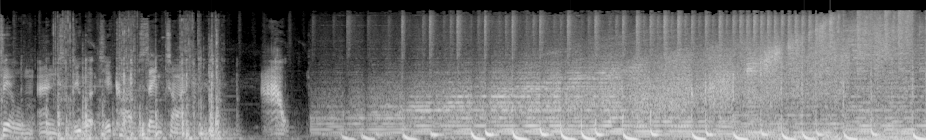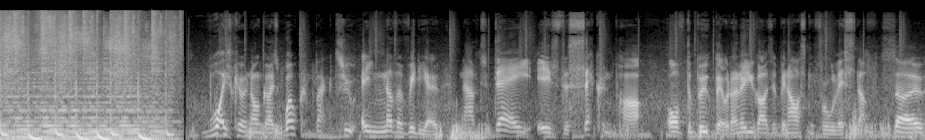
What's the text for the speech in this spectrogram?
film and do work to your car at the same time. Ow! What is going on guys? Welcome back to another video. Now today is the second part of the boot build. I know you guys have been asking for all this stuff. So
